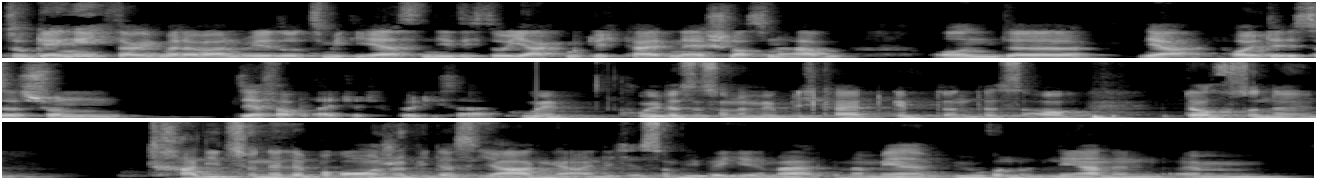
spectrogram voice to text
so gängig, sage ich mal. Da waren wir so ziemlich die Ersten, die sich so Jagdmöglichkeiten erschlossen haben. Und äh, ja, heute ist das schon sehr verbreitet, würde ich sagen. Cool, cool, dass es so eine Möglichkeit gibt und dass auch doch so eine traditionelle Branche, wie das Jagen ja eigentlich ist und wie wir hier immer, immer mehr hören und lernen, ähm,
